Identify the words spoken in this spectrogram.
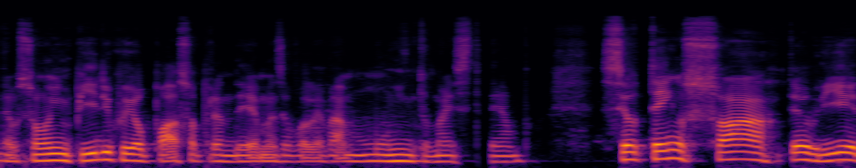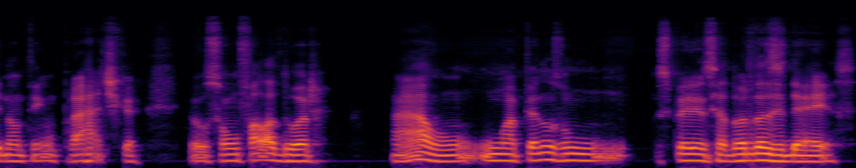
eu sou um empírico e eu posso aprender, mas eu vou levar muito mais tempo. Se eu tenho só teoria e não tenho prática, eu sou um falador, ah, um, um apenas um experienciador das ideias.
